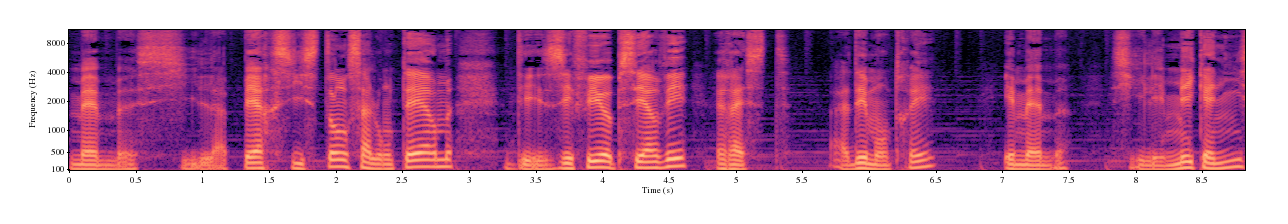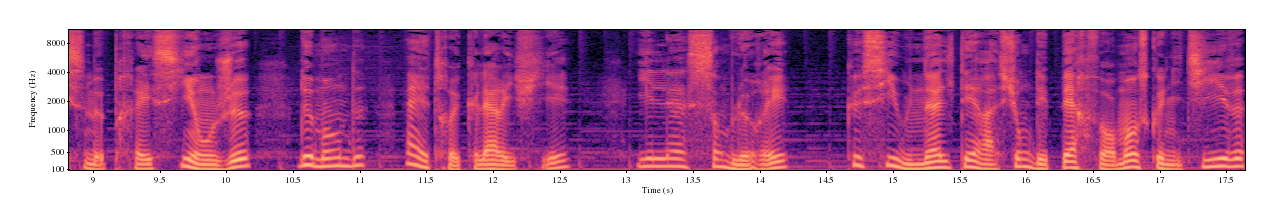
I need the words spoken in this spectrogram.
même si la persistance à long terme des effets observés reste à démontrer, et même si les mécanismes précis en jeu demandent à être clarifiés, il semblerait que si une altération des performances cognitives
